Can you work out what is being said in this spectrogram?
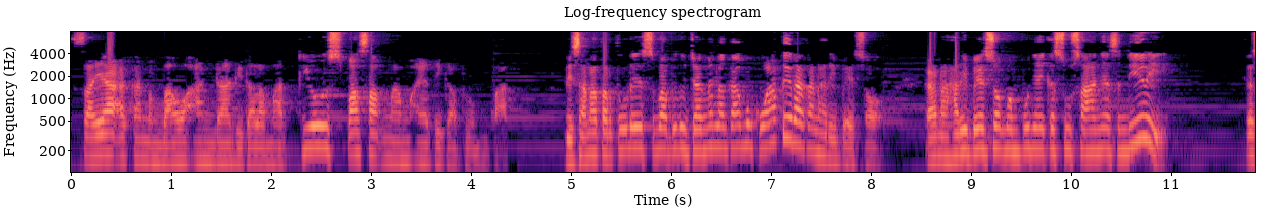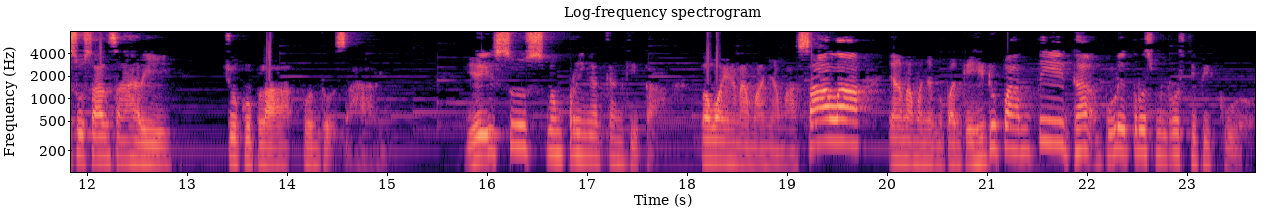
saya akan membawa Anda di dalam Matius pasal 6 ayat 34. Di sana tertulis, sebab itu janganlah kamu khawatir akan hari besok. Karena hari besok mempunyai kesusahannya sendiri. Kesusahan sehari cukuplah untuk sehari. Yesus memperingatkan kita bahwa yang namanya masalah, yang namanya beban kehidupan tidak boleh terus-menerus dipikul.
